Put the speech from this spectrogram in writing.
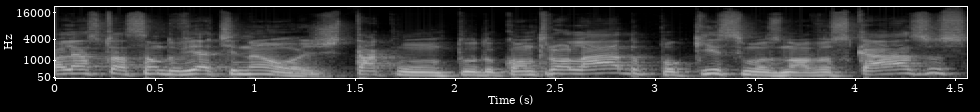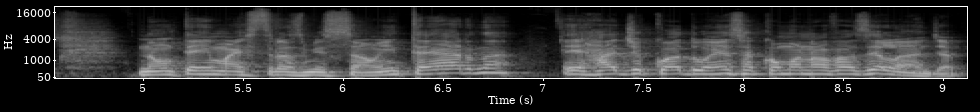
qual é a situação do Vietnã hoje? Está com tudo controlado, pouquíssimos novos casos, não tem mais transmissão interna, erradicou a doença como a Nova Zelândia.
